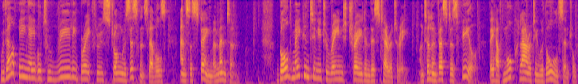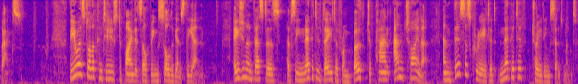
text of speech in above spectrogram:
without being able to really break through strong resistance levels and sustain momentum. Gold may continue to range trade in this territory until investors feel they have more clarity with all central banks. The US dollar continues to find itself being sold against the yen. Asian investors have seen negative data from both Japan and China, and this has created negative trading sentiment.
